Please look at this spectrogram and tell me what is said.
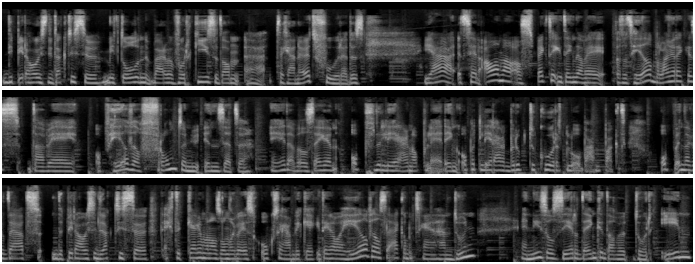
die pedagogisch-didactische methoden waar we voor kiezen dan uh, te gaan uitvoeren. Dus ja, het zijn allemaal aspecten. Ik denk dat, wij, dat het heel belangrijk is dat wij op heel veel fronten nu inzetten. dat wil zeggen op de lerarenopleiding, op het leraarberoep te koer, het loopbaanpact, op inderdaad de pedagogisch-didactische, de echte kern van ons onderwijs ook te gaan bekijken. Ik denk dat we heel veel zaken moeten gaan doen en niet zozeer denken dat we door één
